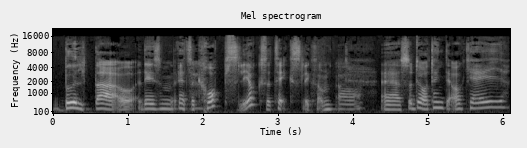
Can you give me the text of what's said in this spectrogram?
bulta. Och det är som rätt så kroppslig också text liksom. Ja. Eh, Så då tänkte jag okej,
